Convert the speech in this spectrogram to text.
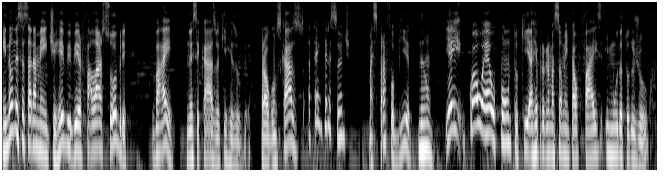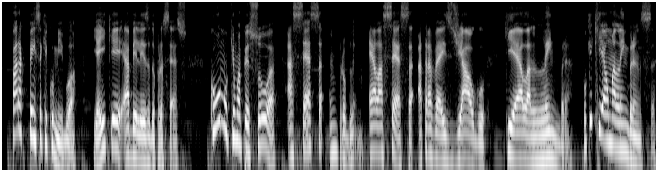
E não necessariamente reviver, falar sobre, vai, nesse caso aqui, resolver. Para alguns casos, até interessante. Mas para fobia, não. E aí, qual é o ponto que a reprogramação mental faz e muda todo o jogo? para, pensa aqui comigo, ó. E aí que é a beleza do processo. Como que uma pessoa acessa um problema? Ela acessa através de algo que ela lembra. O que, que é uma lembrança?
